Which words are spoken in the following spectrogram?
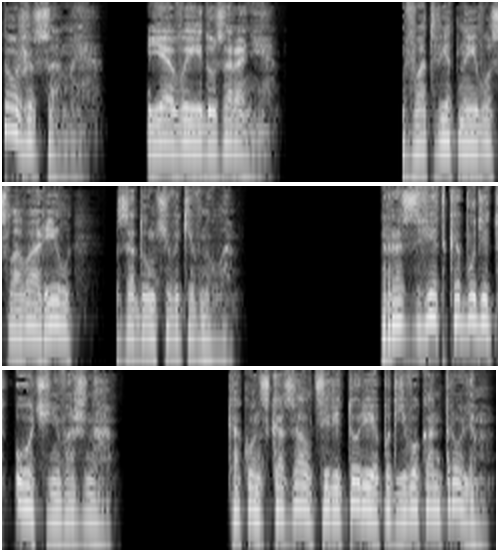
То же самое. Я выйду заранее. В ответ на его слова Рил задумчиво кивнула. Разведка будет очень важна. Как он сказал, территория под его контролем.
